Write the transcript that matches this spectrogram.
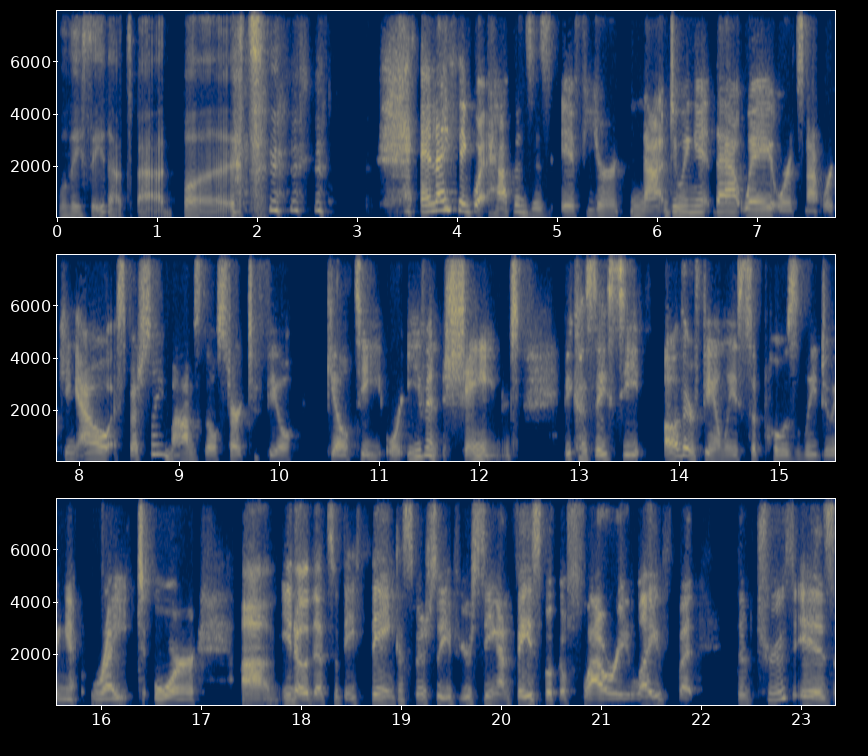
well they say that's bad but and i think what happens is if you're not doing it that way or it's not working out especially moms they'll start to feel guilty or even shamed because they see other families supposedly doing it right or um, you know that's what they think especially if you're seeing on facebook a flowery life. But the truth is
